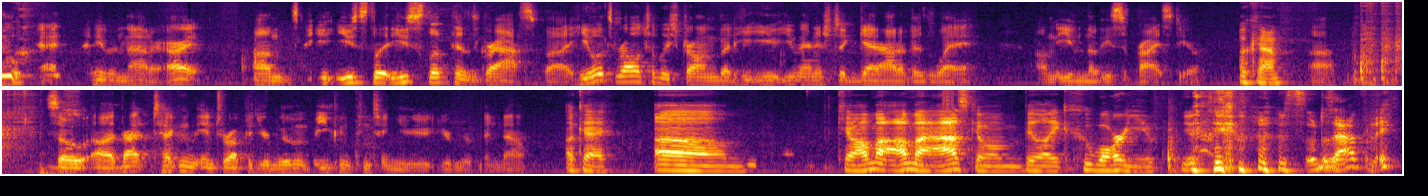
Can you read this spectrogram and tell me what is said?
Okay. Didn't even matter. All right. Um, so you you slip you slip his grasp. Uh, he looks relatively strong, but he you, you managed to get out of his way, um, even though he surprised you. Okay. So uh, that technically interrupted your movement, but you can continue your movement now. Okay. Um. Okay, I'm gonna, I'm gonna ask him. I'm gonna be like, "Who are you? You what is happening?"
